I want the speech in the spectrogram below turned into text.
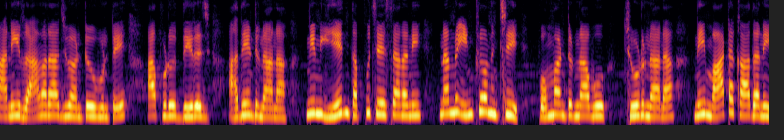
అని రామరాజు అంటూ ఉంటే అప్పుడు ధీరజ్ అదేంటి నాన్న నేను ఏం తప్పు చేశానని నన్ను ఇంట్లో నుంచి పొమ్మంటున్నావు? చూడు నాన్న నీ మాట కాదని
